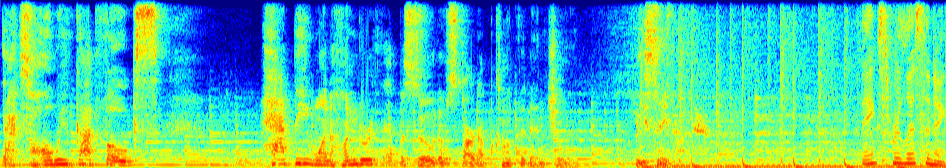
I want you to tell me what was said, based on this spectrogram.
That's all we've got, folks. Happy 100th episode of Startup Confidential. Be safe out there. Thanks for listening.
